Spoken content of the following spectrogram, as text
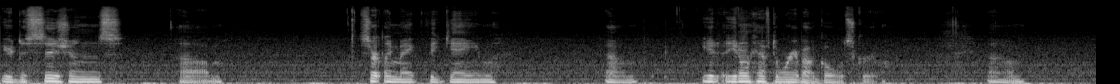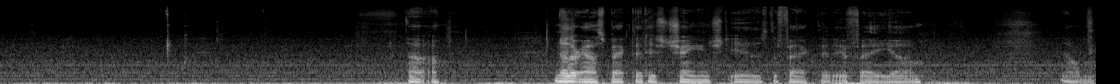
your decisions um, certainly make the game. Um, you, you don't have to worry about gold screw. Um, uh, another aspect that has changed is the fact that if a um, um,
